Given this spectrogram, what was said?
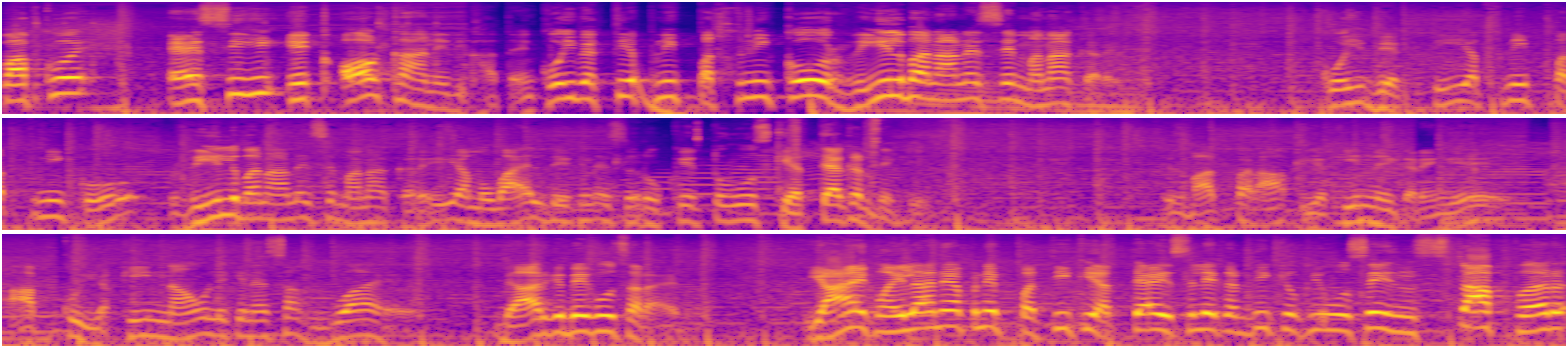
अब आपको ऐसी ही एक और कहानी दिखाते हैं। कोई व्यक्ति अपनी पत्नी को रील बनाने से मना करे, कोई व्यक्ति अपनी पत्नी को रील बनाने से मना करे या मोबाइल देखने से रोके तो वो उसकी हत्या कर देगी। इस बात पर आप यकीन नहीं करेंगे। आपको यकीन ना हो, लेकिन ऐसा हुआ है। बिहार के बेगूसराय में यहाँ एक महिला ने अपने पति की हत्या इसलिए कर दी क्योंकि उसे इंस्टा पर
